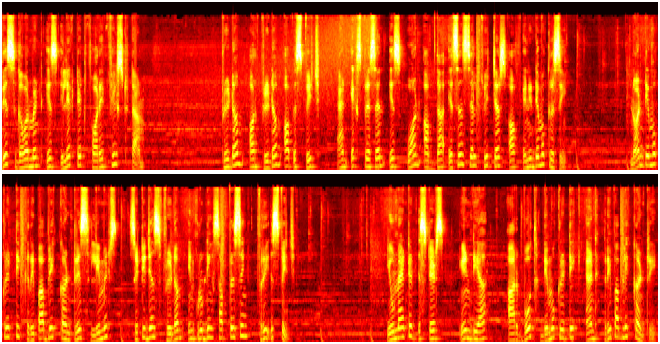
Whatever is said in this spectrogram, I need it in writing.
This government is elected for a fixed term. Freedom or freedom of speech and expression is one of the essential features of any democracy. Non-democratic republic countries limits citizens' freedom including suppressing free speech. United States, India are both democratic and republic country.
